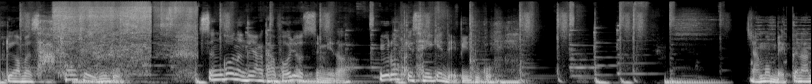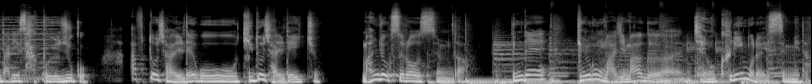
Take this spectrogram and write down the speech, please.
그리고 한번 싹 청소해 주고 쓴 거는 그냥 다 버렸습니다. 이렇게 세 개 내비두고 한번 매끈한 다리 싹 보여주고 앞도 잘 되고 뒤도 잘 돼 있죠. 만족스러웠습니다. 근데 결국 마지막은 제모 크림으로 했습니다.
